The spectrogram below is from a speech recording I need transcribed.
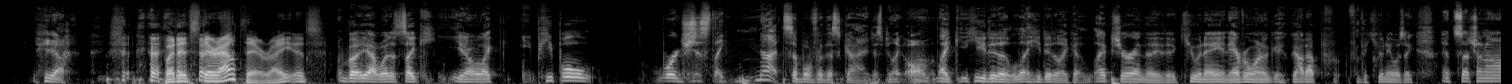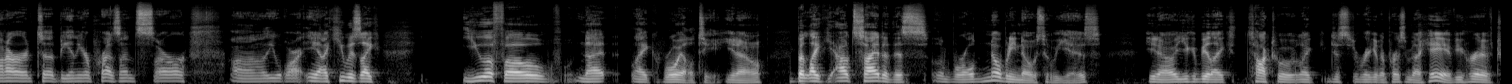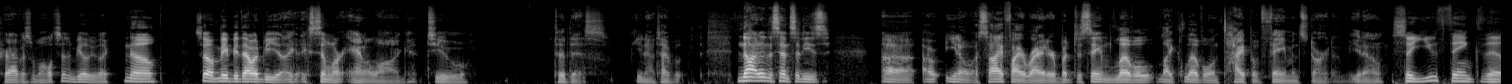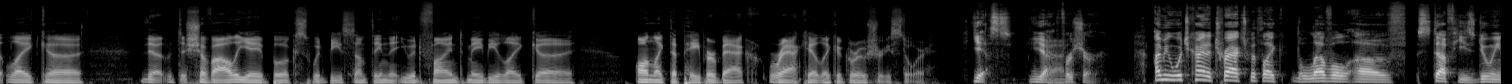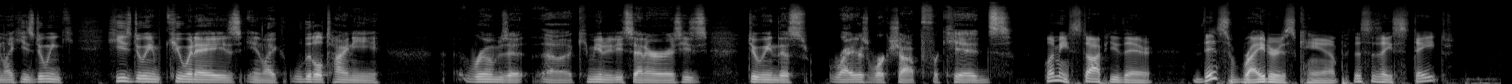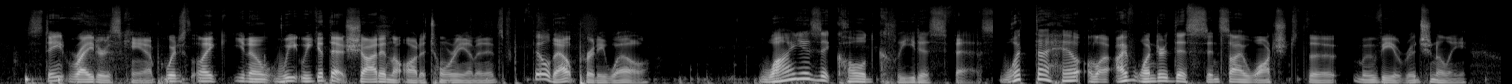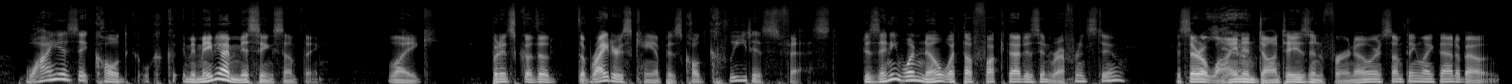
Yeah, but it's they're out there, right? It's but yeah, what it's like you know like people were just like nuts up over this guy. Just be like, oh, like he did a he did like a lecture and they did a Q and everyone who got up for the Q and A was like, it's such an honor to be in your presence, sir. Uh, you are, yeah, like he was like UFO nut like royalty, you know. But like outside of this world, nobody knows who he is. You know, you could be like talk to a, like just a regular person, be like, hey, have you heard of Travis Walton? And be able to be like, no. So maybe that would be like a similar analog to to this you know, type of, not in the sense that he's uh, a, you know, a sci-fi writer, but the same level, like level and type of fame and stardom. You know. So you think that like uh, the the Chevalier books would be something that you would find maybe like uh, on like the paperback rack at like a grocery store? Yes. Yeah, for sure. I mean, which kind of tracks with like the level of stuff he's doing. Like he's doing, he's doing Q and A's in like little tiny rooms at uh, community centers. He's doing this writers workshop for kids. Let me stop you there. This writers camp, this is a state state writers camp, which like, you know, we, we get that shot in the auditorium and it's filled out pretty well. Why is it called Cletus Fest? What the hell? I've wondered this since I watched the movie originally. Why is it called? I mean, maybe I'm missing something. Like, but it's the the writers' camp is called Cletus Fest. Does anyone know what the fuck that is in reference to? Is there a line Yeah. in Dante's Inferno or something like that about?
